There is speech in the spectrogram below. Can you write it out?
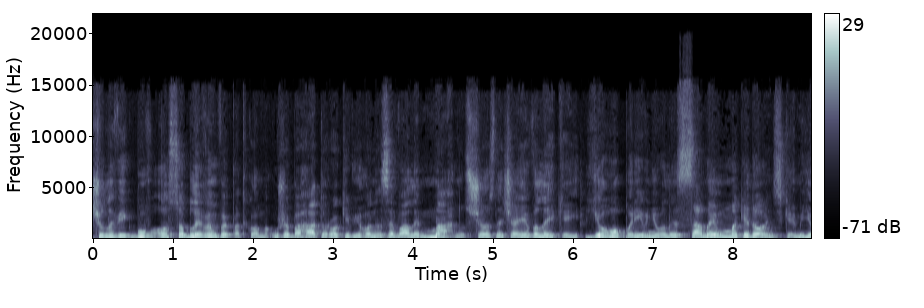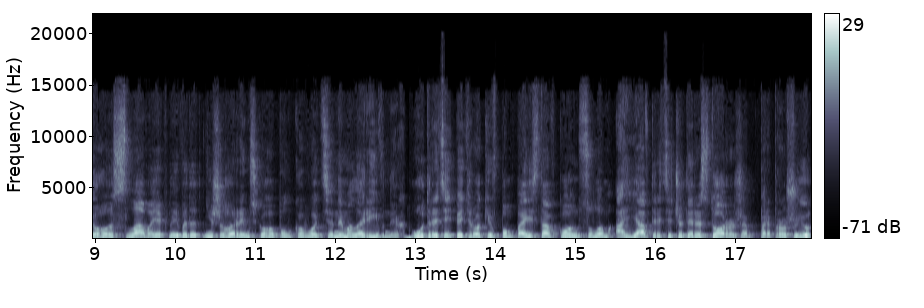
Чоловік був особливим випадком. Уже багато років його називали Магнус, що означає великий. Його порівнювали з самим Македонським. Його слава як найвидатнішого римського полководця не мала рівних. У 35 років Помпей став консулом, а я в 34 сторожа, перепрошую,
